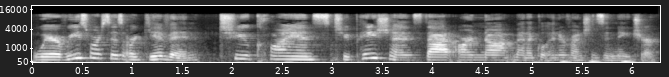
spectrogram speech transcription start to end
where resources are given to clients, to patients that are not medical interventions in nature.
